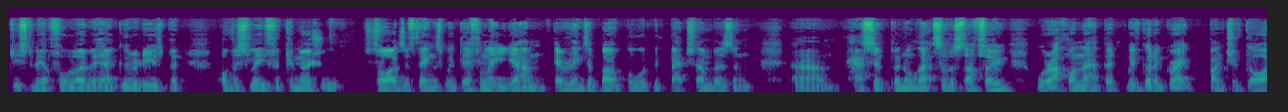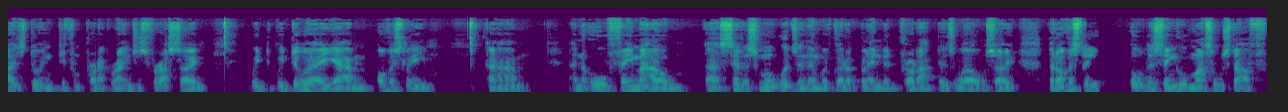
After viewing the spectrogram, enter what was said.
just about fall over how good it is. But obviously, for commercial sides of things, we're definitely um, everything's above board with batch numbers and um, HACCP and all that sort of stuff. So we're up on that. But we've got a great bunch of guys doing different product ranges for us. So we we do a um, obviously um, an all female uh, set of small goods, and then we've got a blended product as well. So, but obviously all the single muscle stuff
